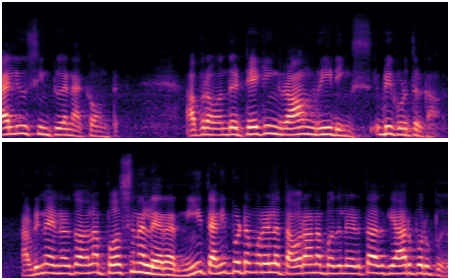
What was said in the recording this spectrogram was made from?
values into an account அப்புறம் வந்து டேக்கிங் ராங் ரீடிங்ஸ் இப்படி கொடுத்துருக்கான். அப்படின்னா என்ன அர்த்தம்? அதெல்லாம் பர்சனல் எரர் நீ தனிப்பட்ட முறையில் தவறான பதில் எடுத்தால் அதுக்கு யார் பொறுப்பு?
